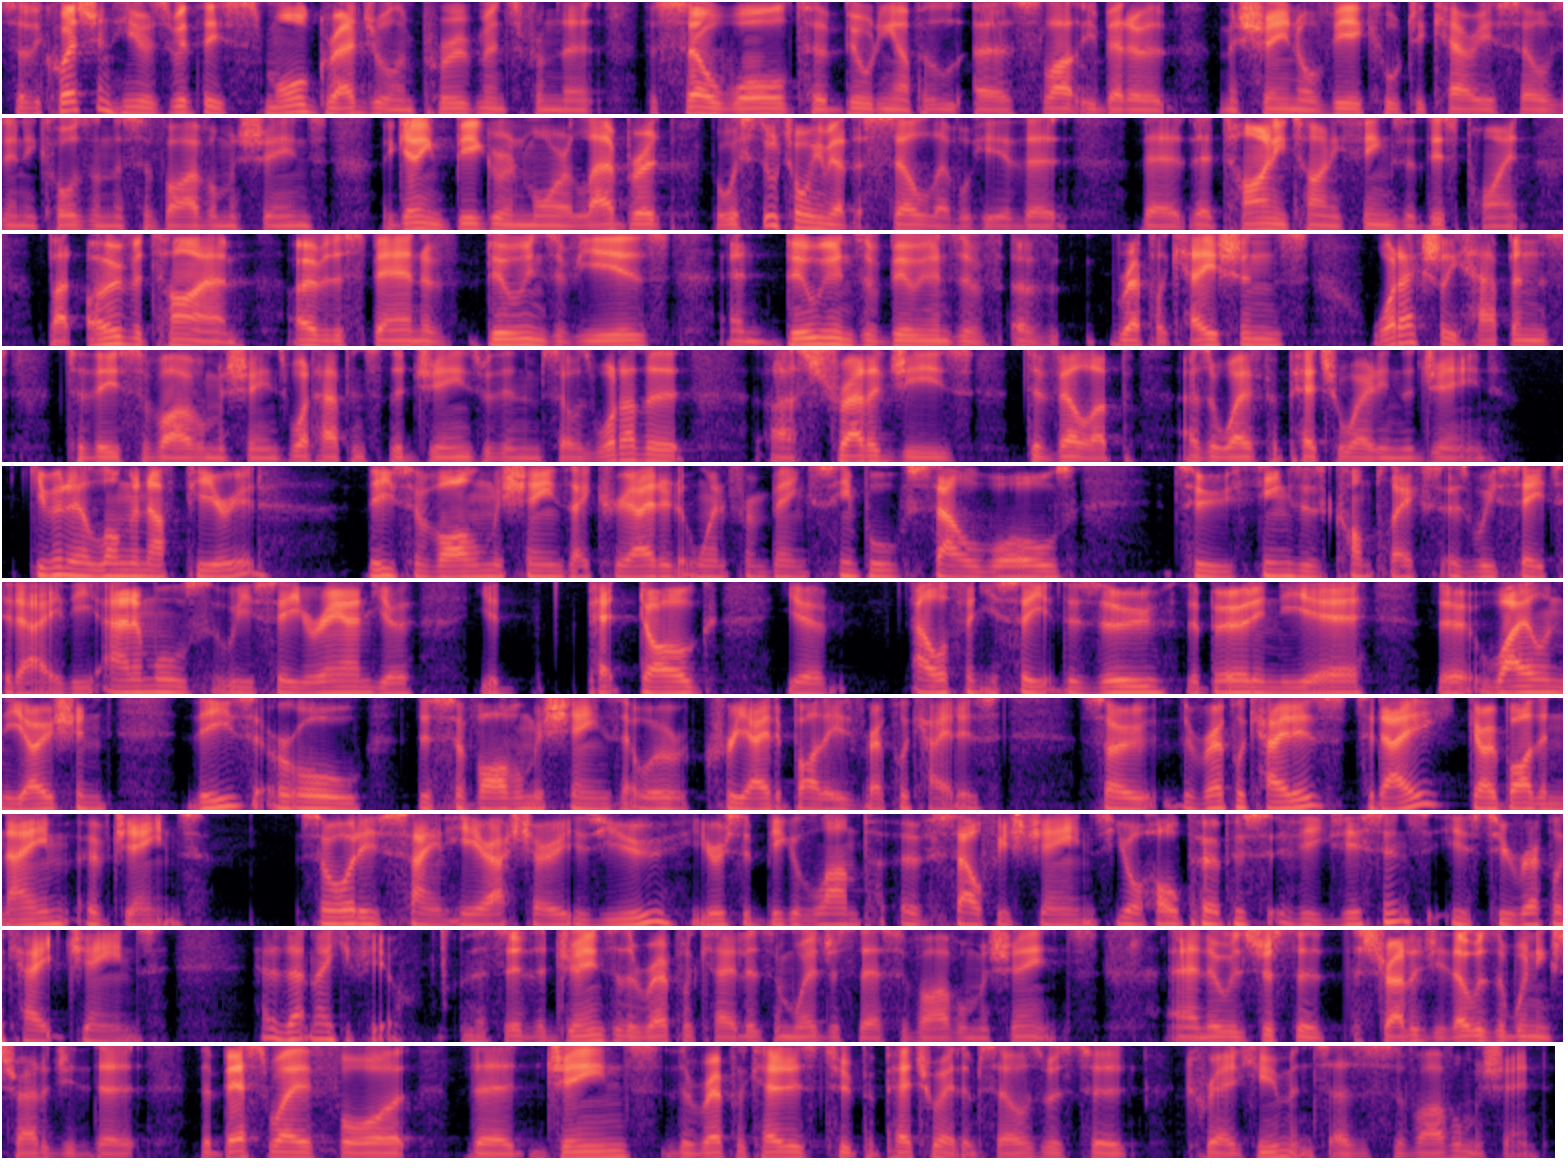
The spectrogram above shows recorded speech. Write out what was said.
So the question here is with these small gradual improvements from the, the cell wall to building up a, a, slightly better machine or vehicle to carry yourselves in, he calls them the survival machines. They're getting bigger and more elaborate, but we're still talking about the cell level here. They're, they're, they're tiny, tiny things at this point. But over time, over the span of billions of years and billions of billions of, of replications, what actually happens to these survival machines? What happens to the genes within themselves? What other uh, strategies develop as a way of perpetuating the gene? Given a long enough period, these survival machines they created it went from being simple cell walls to things as complex as we see today. The animals we see around your your pet dog, your elephant you see at the zoo, the bird in the air, the whale in the ocean. These are all the survival machines that were created by these replicators. So the replicators today go by the name of genes. So what he's saying here, Astro, is you, you're just a big lump of selfish genes. Your whole purpose of existence is to replicate genes. How does that make you feel? That's it. The genes are the replicators, and we're just their survival machines. And it was just the, the strategy. That was the winning strategy. The the best way for the genes, the replicators, to perpetuate themselves was to create humans as a survival machine.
